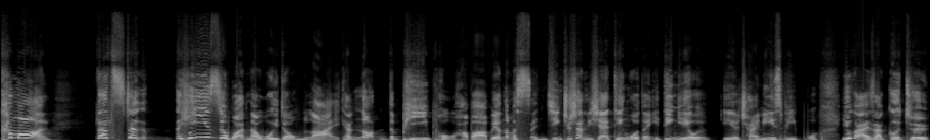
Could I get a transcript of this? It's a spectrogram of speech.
come on，that's the。He's the one that we don't like, not the people，好不好？不要那么神经。就像你现在听我的，一定也有也有 Chinese people. You guys are good too.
